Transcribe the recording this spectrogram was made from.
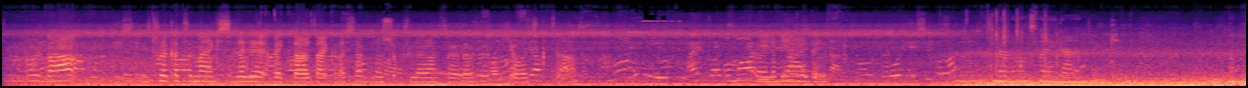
Şimdi burada tura katılmayan kişileri bekliyoruz arkadaşlar. Buluşup Floransa'ya doğru yola çıkacağız. Böyle bir yerdeyiz. Floransa'ya geldik. Buranın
